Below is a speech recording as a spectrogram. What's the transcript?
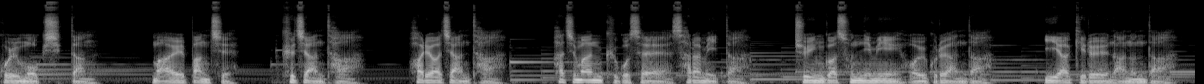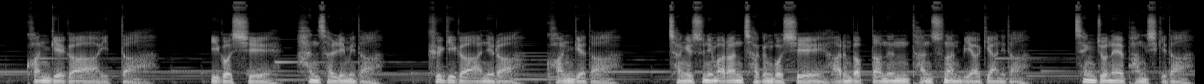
골목 식당, 마을 빵집. 크지 않다. 화려하지 않다. 하지만 그곳에 사람이 있다. 주인과 손님이 얼굴을 안다. 이야기를 나눈다. 관계가 있다. 이것이 한 살림이다. 크기가 아니라 관계다. 장일순이 말한 작은 것이 아름답다는 단순한 미학이 아니다. 생존의 방식이다.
